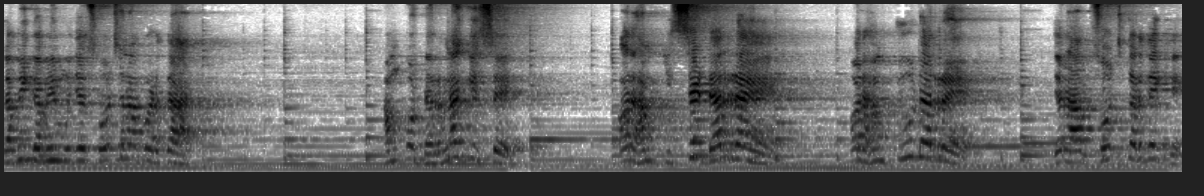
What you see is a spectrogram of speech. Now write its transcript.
कभी कभी मुझे सोचना पड़ता है, हमको डरना किससे? और हम किससे डर रहे हैं? और हम क्यों डर रहे हैं? जरा आप सोच कर देखें।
